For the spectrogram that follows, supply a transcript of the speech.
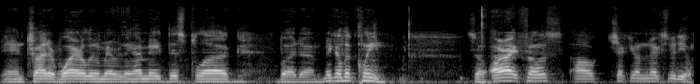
and try to wire loom everything. I made this plug, but uh, make it look clean. So, all right, fellas, I'll check you on the next video.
